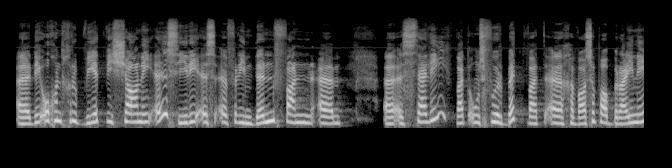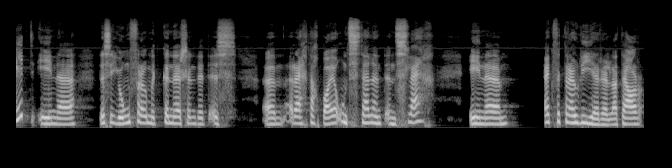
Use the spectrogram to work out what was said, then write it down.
Uh die oggendgroep weet wie Shani is. Hierdie is 'n vriendin van ehm um, uh, 'n Sally wat ons voorbid wat 'n uh, gewas op haar brein het en uh dis 'n jong vrou met kinders en dit is um, regtig baie ontstellend en sleg. En uh, ek vertrou die Here dat hy haar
